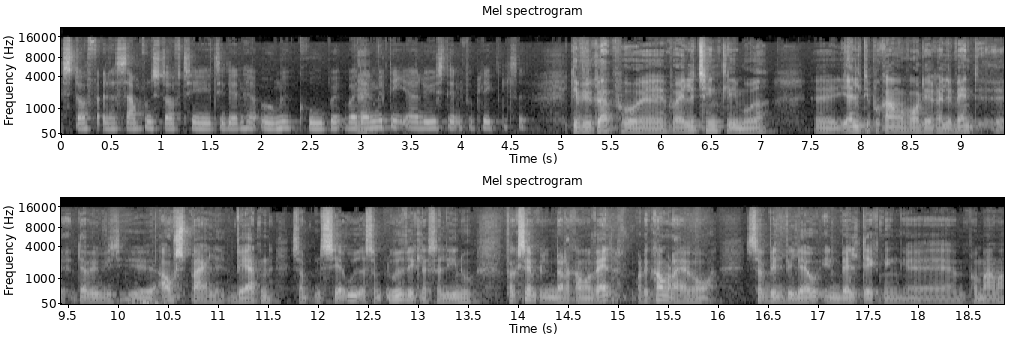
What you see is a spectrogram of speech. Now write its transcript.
stof, eller samfundsstof til, til den her unge gruppe. Hvordan vil DR løse den forpligtelse? Det vil vi gøre på, øh, på alle tænkelige måder. Øh, I alle de programmer, hvor det er relevant, øh, der vil vi øh, afspejle verden, som den ser ud og som den udvikler sig lige nu. For eksempel, når der kommer valg, og det kommer der i år, så vil vi lave en valgdækning på Mamma.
